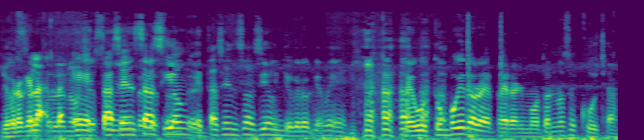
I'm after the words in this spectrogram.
yo creo que la- esta sensación, esta sensación, yo creo que me, me gustó un poquito, pero el motor no se escucha.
